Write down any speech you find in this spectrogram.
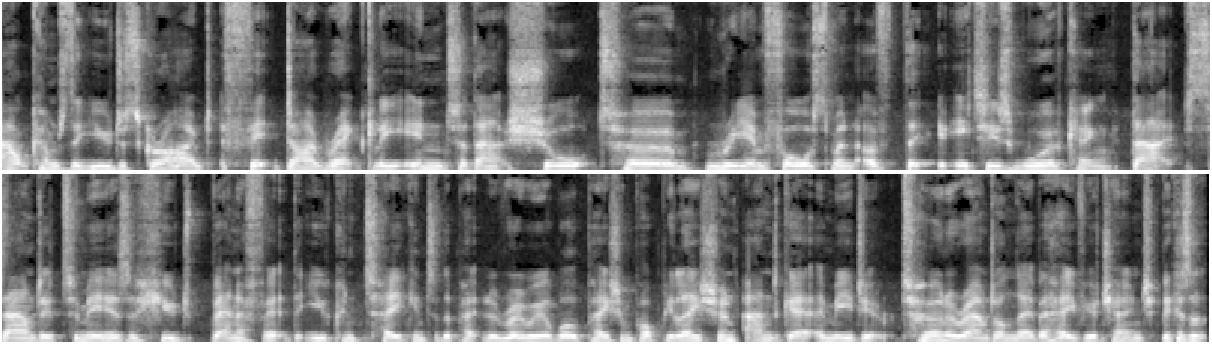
outcomes that you described fit directly into that short term reinforcement of that it is working. That sounded to me as a huge benefit that you can take into the, the real world patient population and get immediate turnaround on their behavior change. Because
